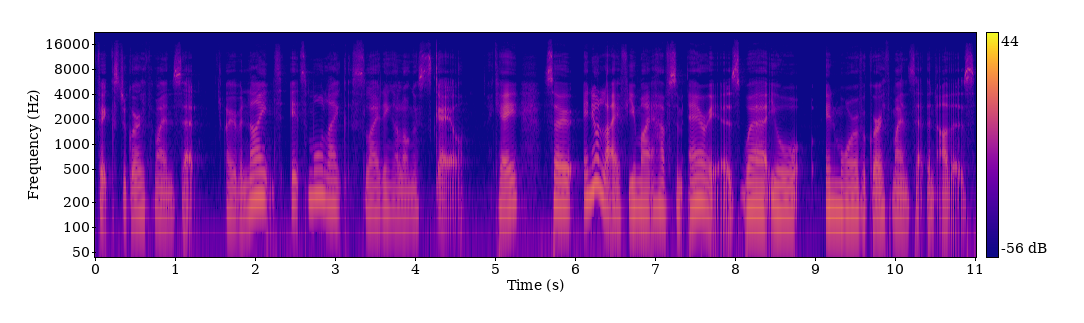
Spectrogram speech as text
fixed to growth mindset overnight. It's more like sliding along a scale. Okay. So in your life, you might have some areas where you're in more of a growth mindset than others.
